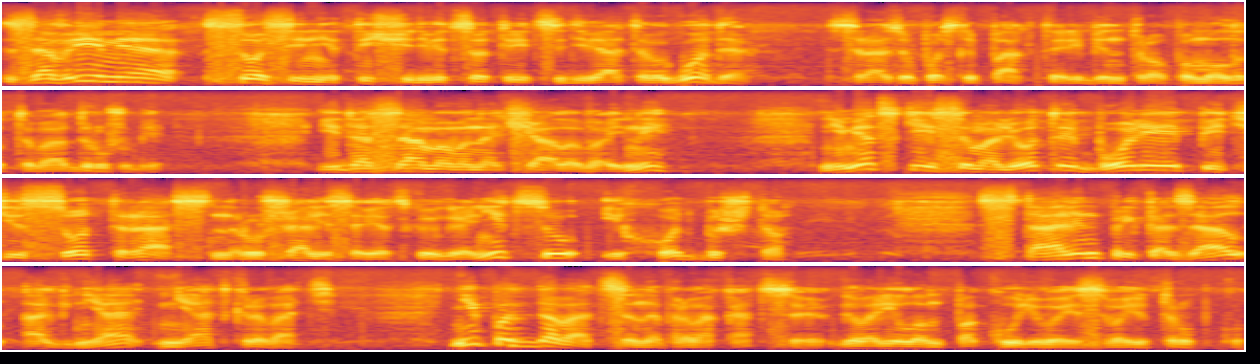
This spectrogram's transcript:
За время с осени 1939 года сразу после пакта Риббентропа-Молотова о дружбе. И до самого начала войны немецкие самолеты более 500 раз нарушали советскую границу и хоть бы что. Сталин приказал огня не открывать. Не поддаваться на провокацию, говорил он, покуривая свою трубку.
